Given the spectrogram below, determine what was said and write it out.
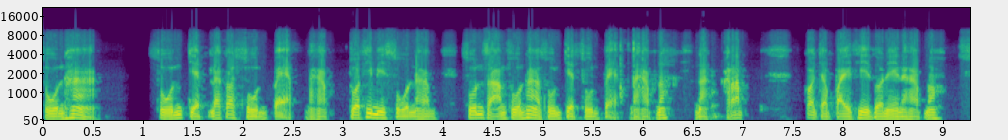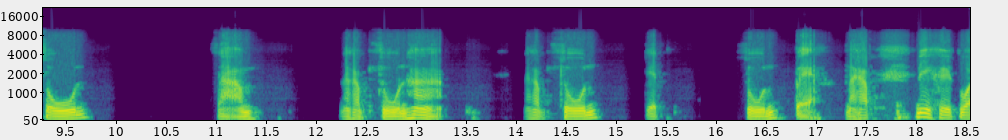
ศูนย์ห้า ศูนย์เจ็ดแล้วก็ศูนย์แปดนะครับ ตัวที่มีศูนย์นะครับศูนย์สามศูนย์ห้าศูนย์เจ็ดศูนย์แปดนะครับเนาะนะครับ ก็จะไปที่ตัวนี้นะครับเนาะศูนย์สามนะครับศูนย์ห้านะครับศูนย์เจ็ดศูนย์แปดนะครับ นี่คือตัว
